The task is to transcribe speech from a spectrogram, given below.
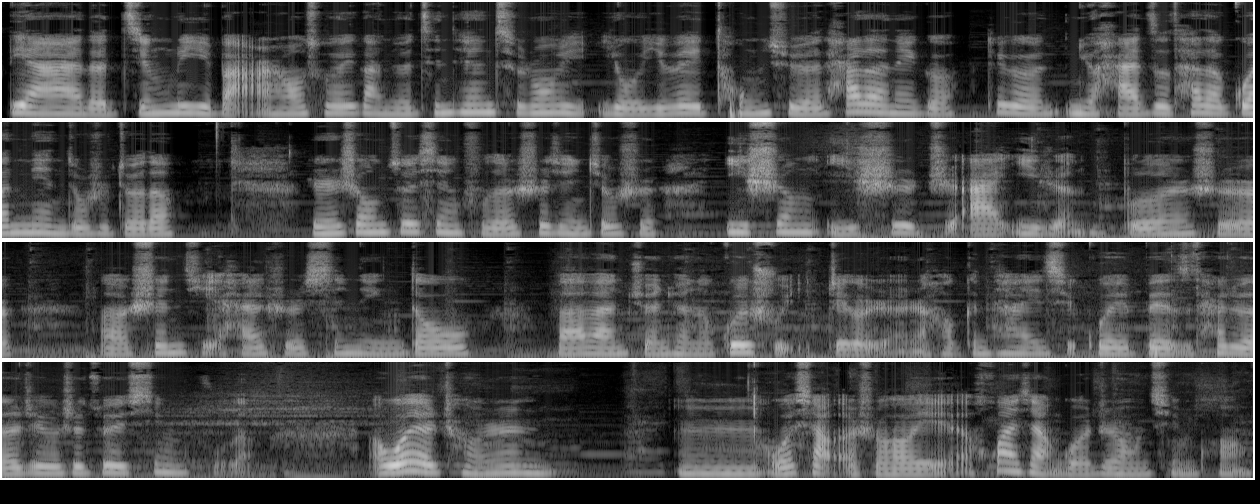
恋爱的经历吧。然后所以感觉今天其中有一位同学，她的那个这个女孩子，她的观念就是觉得。人生最幸福的事情就是一生一世只爱一人，不论是呃身体还是心灵，都完完全全的归属于这个人，然后跟他一起过一辈子。他觉得这个是最幸福的。我也承认，嗯，我小的时候也幻想过这种情况，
